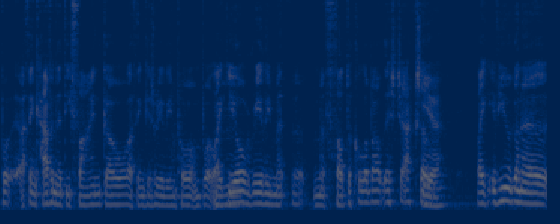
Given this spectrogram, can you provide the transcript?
But I think having a defined goal, I think, is really important. But like Mhm. you're really me- methodical about this, Jack. So yeah. Like if you were gonna,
